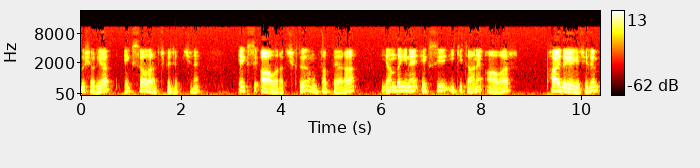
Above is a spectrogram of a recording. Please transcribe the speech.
Dışarıya eksi alarak çıkacak içine. Eksi A olarak çıktı mutlak değer A. Yanında yine eksi 2 tane A var. Paydaya geçelim.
